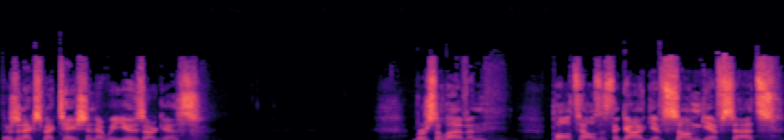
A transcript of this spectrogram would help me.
there's an expectation that we use our gifts. Verse 11, Paul tells us that God gives some gift sets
